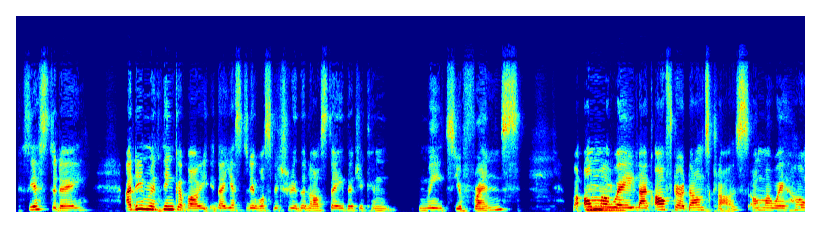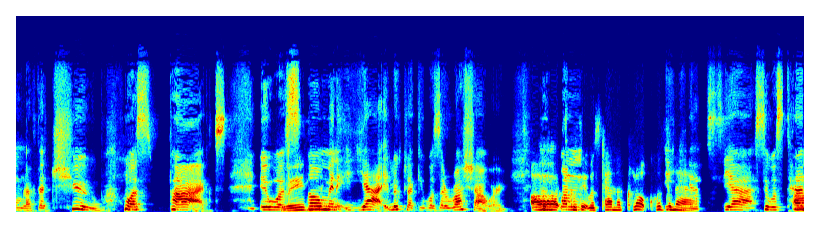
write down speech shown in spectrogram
Because yesterday, I didn't even think about it, that. Yesterday was literally the last day that you can meet your friends. But on my Mm. way, like after a dance class, on my way home, like the tube was packed. It was so many. Yeah, it looked like it was a rush hour. Oh, because it was ten o'clock, wasn't it? Yes, yeah. So it was 10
